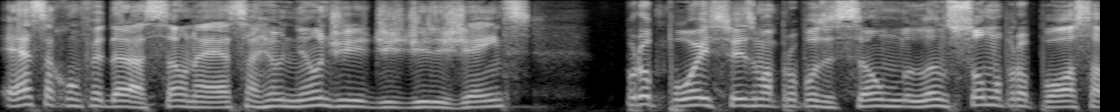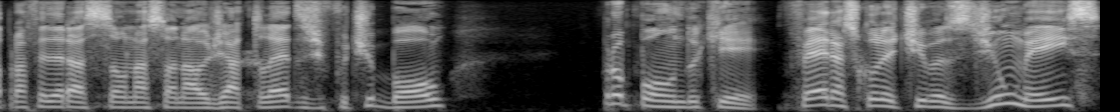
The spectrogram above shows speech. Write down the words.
Essa confederação, né, essa reunião de, de dirigentes propôs, fez uma proposição, lançou uma proposta para a Federação Nacional de Atletas de Futebol, propondo que férias coletivas de um mês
